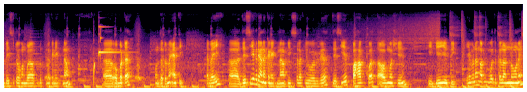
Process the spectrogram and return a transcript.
ඩෙසිටෝකන් බලාපොරත්තුන කෙනෙක් නම් ඔබට හොඳටම ඇති. හැබැයි දෙසිය කරයන කෙනෙක් නම් පික්සල කිවෝද දෙසිය පහක්වත් අවමශයෙන් තිබිය යුතුයි. එමන අපි මොද කරන්න ඕනේ?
